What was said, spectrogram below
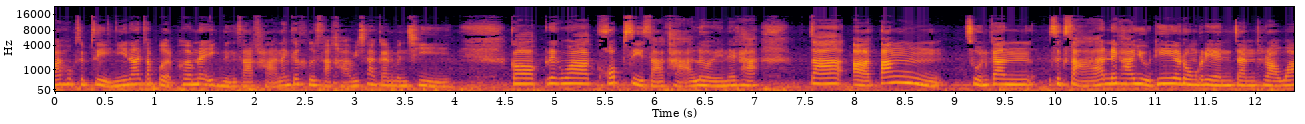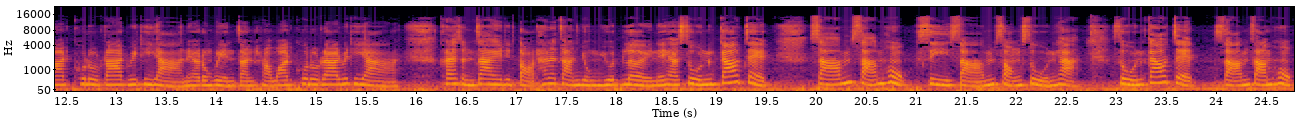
2564 นี้น่าจะเปิดเพิ่มได้อีกหนึ่งสาขานั่นก็คือสาขาวิชาการบัญชี ก็เรียกว่าครบ 4 สาขาเลยนะคะ จะตั้ง ศูนย์การศึกษานะคะอยู่ที่โรงเรียนจันทราวาสคุรุราชวิทยานะคะโรงเรียนจันทราวาสคุรุราชวิทยา ใครสนใจติดต่อท่านอาจารย์ยงยุทธเลยนะคะ097 336 4320ค่ะ097 336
